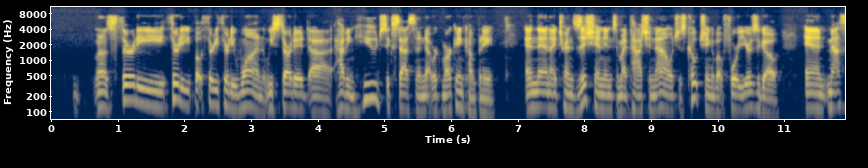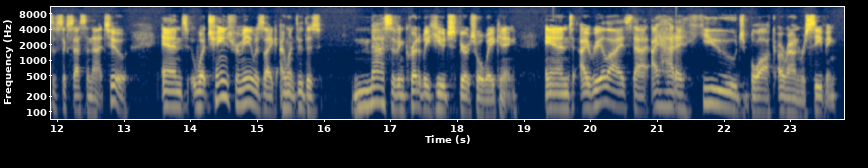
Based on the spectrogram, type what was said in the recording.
when I was 30, 30 about 30, 31, we started uh, having huge success in a network marketing company. And then I transitioned into my passion now, which is coaching about four years ago, and massive success in that too. And what changed for me was like I went through this massive, incredibly huge spiritual awakening. And I realized that I had a huge block around receiving.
